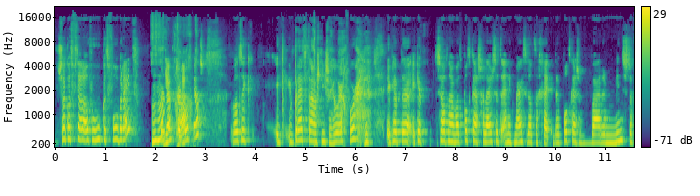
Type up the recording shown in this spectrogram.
zal ik wat vertellen over hoe ik het voorbereid? Ja, de graag. podcast? Want ik, ik, ik bereid er trouwens niet zo heel erg voor. ik, heb de, ik heb zelf naar wat podcasts geluisterd en ik merkte dat de, ge- de podcasts waar de minste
